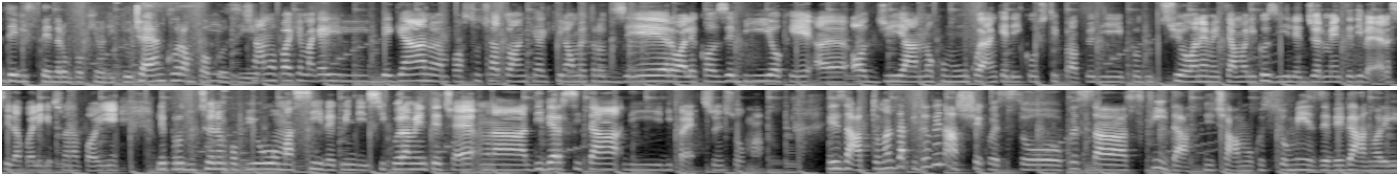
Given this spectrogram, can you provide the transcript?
devi spendere un pochino di più, cioè è ancora un po' sì, così. Diciamo poi che magari il vegano è un po' associato anche al chilometro zero, alle cose bio che eh, oggi hanno comunque anche dei costi proprio di produzione, mettiamoli così, leggermente diversi da quelli che sono poi le produzioni un po' più massive, quindi sicuramente c'è una diversità di, di prezzo, insomma. Esatto, ma Zappi, dove nasce questo, questa sfida, diciamo, questo mese veganuary?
